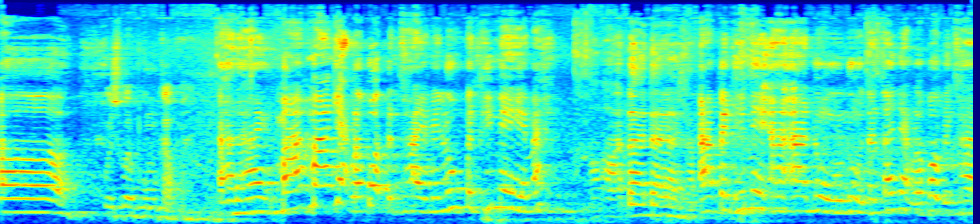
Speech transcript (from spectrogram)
เออ ผู้ช่วยพุ่มกับอะได้มาร์คมาร์คอยากรับบทเป็นใครไหมลูกเป็นพี่เมย์ไหม อ๋อได้ได้ครับ อะเป็นพี่เมย์อะอะหนูหนูตั้งแต่อยากรับบทเป็นใคร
